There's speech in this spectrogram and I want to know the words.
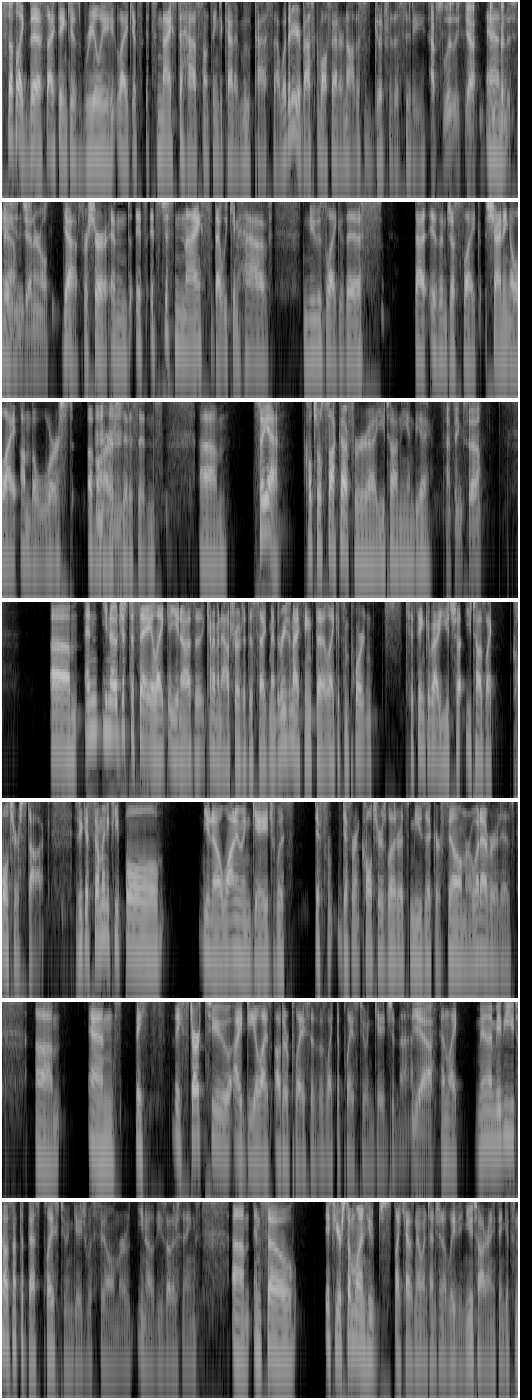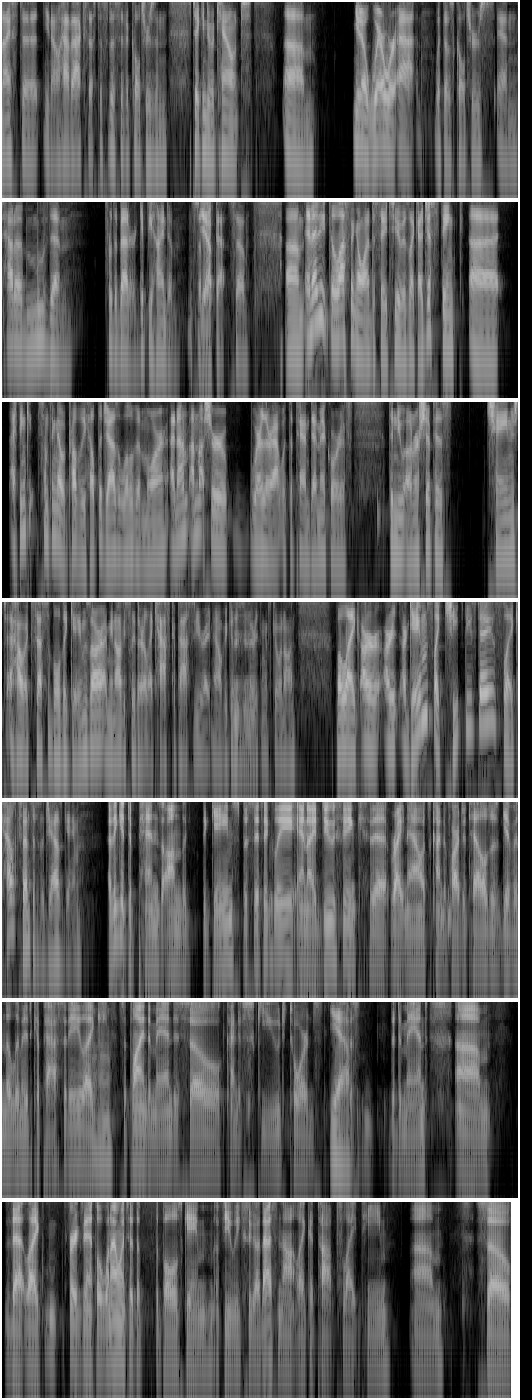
stuff like this i think is really like it's it's nice to have something to kind of move past that whether you're a basketball fan or not this is good for the city. Absolutely yeah. And, for the state yeah. in general. Yeah for sure. And it's it's just nice that we can have news like this that isn't just like shining a light on the worst of our Mm-hmm. citizens. Um so yeah cultural stock up for uh, utah and the nba i think so. Um, and you know, just to say, like, you know, as a kind of an outro to this segment, the reason I think that like it's important to think about Utah, Utah's like culture stock is because so many people, you know, want to engage with different different cultures, whether it's music or film or whatever it is, um, and they they start to idealize other places as like the place to engage in that. Yeah. And like man maybe utah's not the best place to engage with film or you know these other things. Um, and so if you're someone who just like has no intention of leaving utah or anything it's nice to you know have access to specific cultures and take into account um, you know where we're at with those cultures and how to move them for the better get behind them and stuff Yep. like that so um, and then the last thing i wanted to say too is like i just think uh, I think something that would probably help the Jazz a little bit more. And I'm, I'm not sure where they're at with the pandemic or if the new ownership has changed how accessible the games are. I mean, obviously they're at like half capacity right now because of everything that's going on. But like, are, are are games like cheap these days? Like, how expensive is a Jazz game? I think it depends on the, the game specifically. And I do think that right now it's kind of hard to tell just given the limited capacity. Like Mm-hmm. supply and demand is so kind of skewed towards Yeah. the, the demand. Um, that like for example, when I went to the, the Bulls game a few weeks ago, that's not like a top flight team. Um, so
